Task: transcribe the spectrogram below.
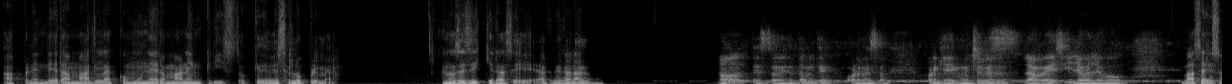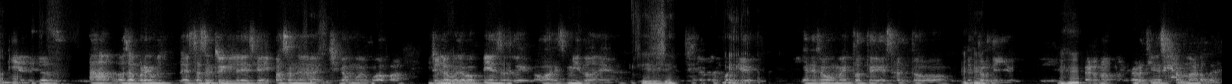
aprender a amarla como una hermana en Cristo, que debe ser lo primero. No sé si quieras eh, agregar algo. No, estoy totalmente de acuerdo en eso, porque muchas veces la ves y luego, luego... Vas a eso, ¿no? Ajá, o sea, por ejemplo, estás en tu iglesia y pasa una chica muy guapa, y tú luego, luego piensas de, oh, es mi idónea. Sí, sí, sí. Porque eh, en ese momento te saltó el tornillo. Pero no, primero tienes que amarla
